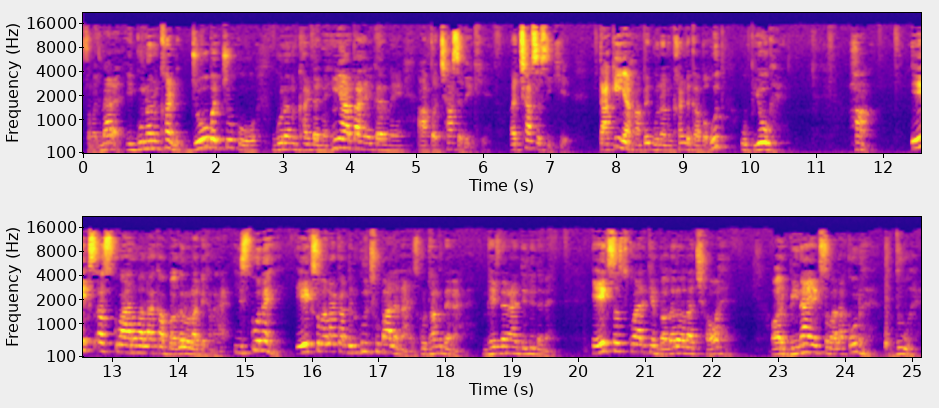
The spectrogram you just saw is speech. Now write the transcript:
समझ में आ रहा है? गुणनखंड, जो बच्चों को गुणनखंड नहीं आता है करने, आप अच्छा से देखिए अच्छा से सीखिए, ताकि यहाँ पे गुणनखंड का बहुत उपयोग है। हाँ एक्स स्क्वायर वाला का बगल वाला देखना है। इसको नहीं एक्स वाला का बिल्कुल छुपा लेना है, इसको ढंग देना है, भेज देना है दिल्ली देना है। एक्स स्क्वायर के बगल वाला छ है और बिना एक्स वाला कौन है? दो है।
